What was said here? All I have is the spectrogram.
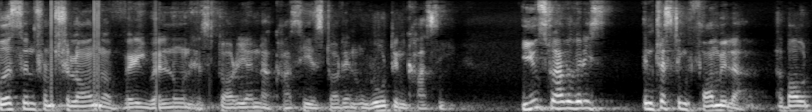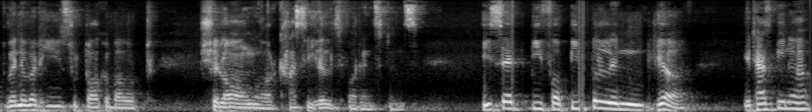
person from Shillong, a very well-known historian, a Khasi historian who wrote in Khasi. He used to have a very interesting formula about whenever he used to talk about Shillong or Khasi Hills, for instance. He said, for people in here, it has been a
